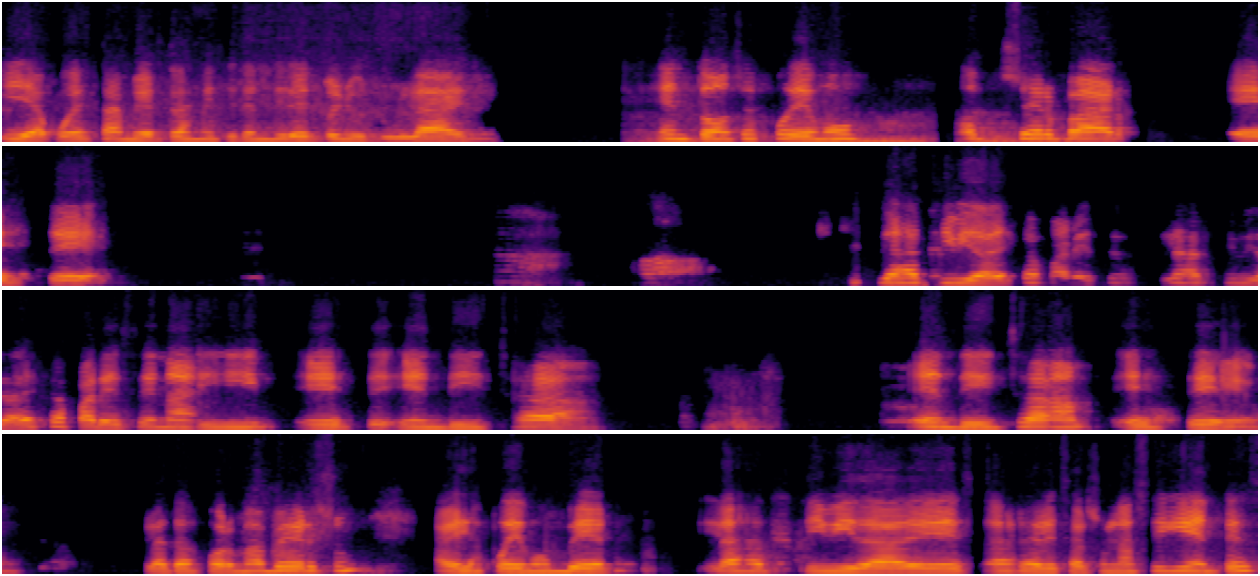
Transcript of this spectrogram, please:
y ya puedes también transmitir en directo YouTube Live. Entonces podemos observar este, las actividades que aparecen, las actividades que aparecen ahí este, en dicha, en dicha este, plataforma Versum. Ahí las podemos ver. Las actividades a realizar son las siguientes,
